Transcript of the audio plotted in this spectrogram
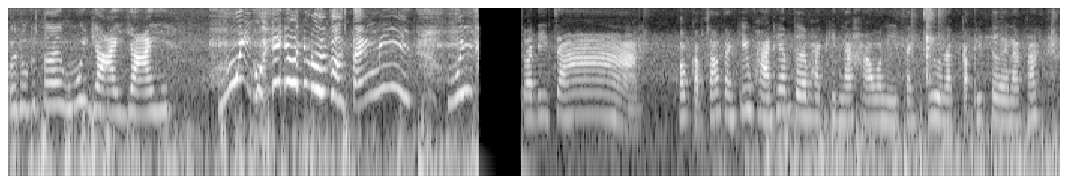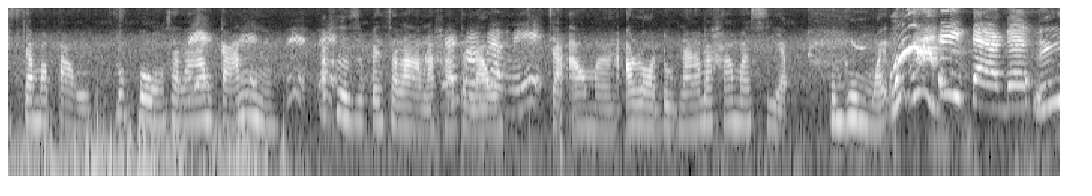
อุ้ยดูพี่เตยอุ้ยใหญ่ใหญ่อุ้ยอุ้ยอุ้ยดูกล่องแตงนี่อุ้ยสวัสดีจ้าพบกับช่อง thank you พาเที่ยวพี่เตยพากินนะคะ วันนี้ thank you นะกับพี่เตยนะคะ จะมาเป่าลูกโป่งสลามกัน ก็คือจะเป็นสลามนะคะ แต่เราจะเอามาเอาหลอดดูดน้ำนะคะ มาเสียบหุ่มๆไว้อุ้ยพี่แกเด็กเอ้ย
